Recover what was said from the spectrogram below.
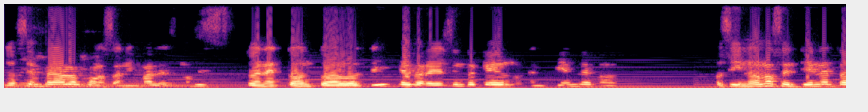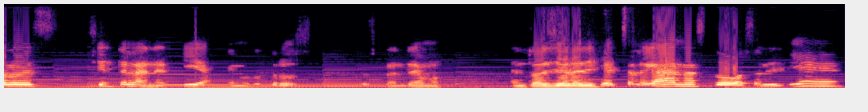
yo siempre hablo con los animales, no sé si suene tonto o algo así, pero yo siento que ellos nos entienden, o si no nos entienden, tal vez sienten la energía que nosotros desprendemos. Entonces yo le dije, échale ganas, todo va a salir bien,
